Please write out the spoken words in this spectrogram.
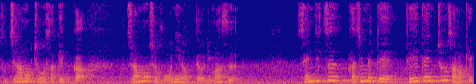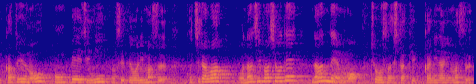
そちらの調査結果こちらも処方に載っております。先日初めて定点調査の結果というのをホームページに載せております。こちらは同じ場所で何年も調査した結果になります。こ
